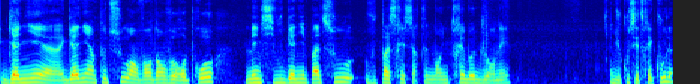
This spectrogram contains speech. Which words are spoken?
gagner, gagner un peu de sous en vendant vos repros. Même si vous ne gagnez pas de sous, vous passerez certainement une très bonne journée. Du coup, c'est très cool.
